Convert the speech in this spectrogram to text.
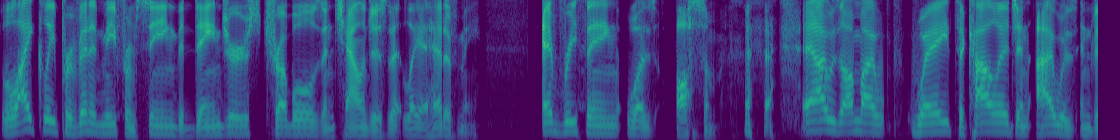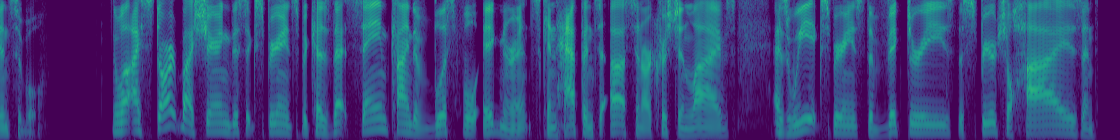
likely prevented me from seeing the dangers, troubles, and challenges that lay ahead of me. Everything was awesome. and I was on my way to college and I was invincible. Well, I start by sharing this experience because that same kind of blissful ignorance can happen to us in our Christian lives as we experience the victories, the spiritual highs, and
